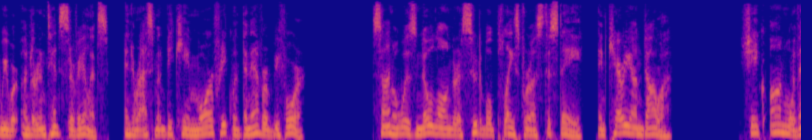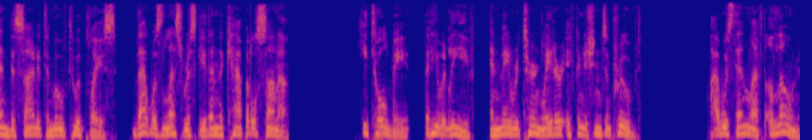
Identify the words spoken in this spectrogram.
We were under intense surveillance, and harassment became more frequent than ever before. Sana was no longer a suitable place for us to stay, and carry on dawah. Sheikh Anwar then decided to move to a place that was less risky than the capital Sana. He told me that he would leave, and may return later if conditions improved. I was then left alone,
